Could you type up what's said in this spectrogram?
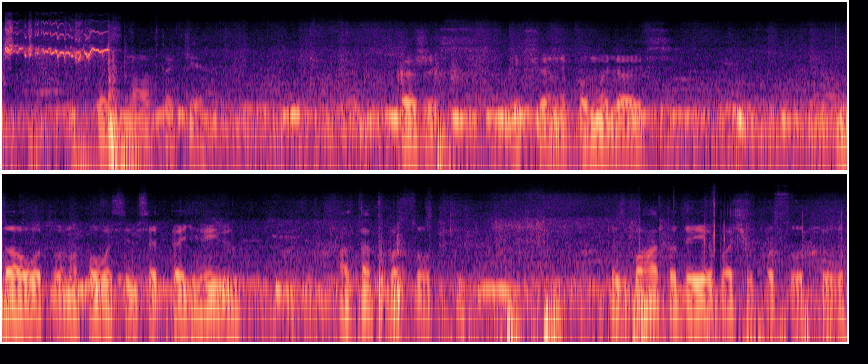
Ось на таке. Кажись, якщо я не помиляюсь. Да, от воно по 85 гривень, а так по сотки. Тобто багато де я бачив по сотки. От.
